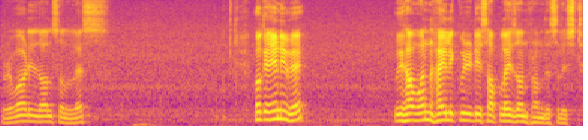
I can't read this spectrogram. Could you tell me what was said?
the reward is also less. Okay, anyway, we have one high liquidity supply zone from this list.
